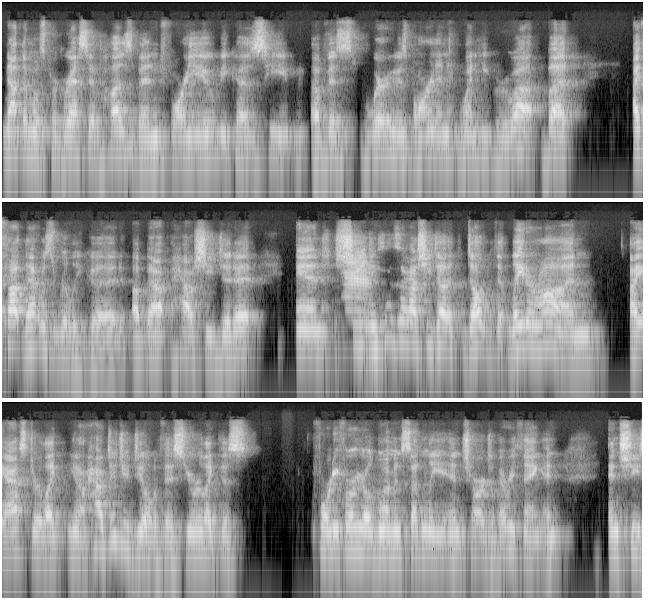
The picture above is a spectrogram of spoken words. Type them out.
not the most progressive husband for you because he of his where he was born and when he grew up. But i thought that was really good about how she did it. And she in terms of how she dealt, dealt with it. Later on i asked her like you know how did you deal with this? You were like this 44 year old woman suddenly in charge of everything. And and she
